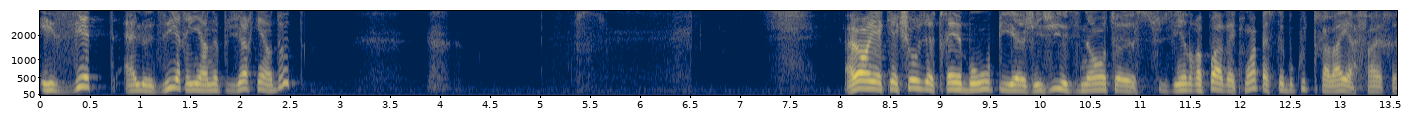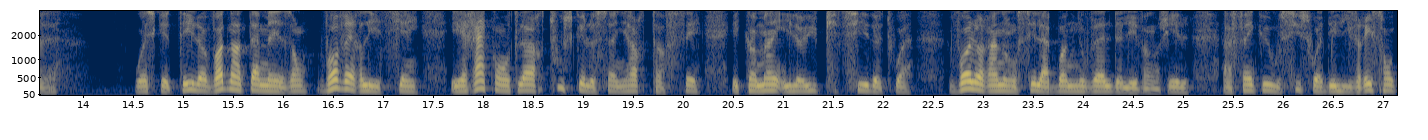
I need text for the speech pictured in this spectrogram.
hésitent à le dire et il y en a plusieurs qui en doutent. Alors, il y a quelque chose de très beau, puis euh, Jésus a dit non, tu ne viendras pas avec moi parce que tu as beaucoup de travail à faire. Euh, où est-ce que tu es, va dans ta maison, va vers les tiens et raconte-leur tout ce que le Seigneur t'a fait et comment il a eu pitié de toi. Va leur annoncer la bonne nouvelle de l'Évangile afin qu'eux aussi soient délivrés. Ils sont,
